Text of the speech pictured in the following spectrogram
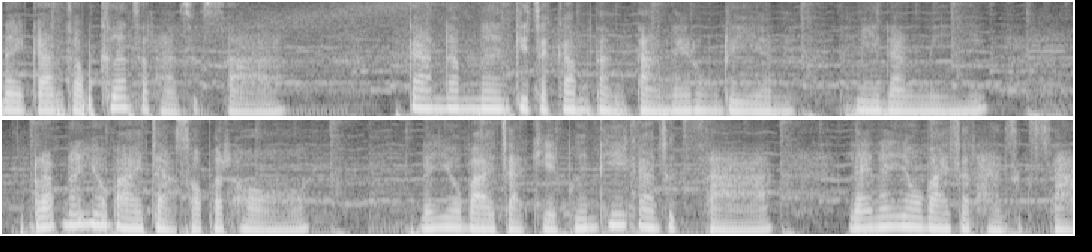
ในการขับเคลื่อนสถานศึกษา การดำเนินกิจกรรมต่างๆ ในโรงเรียน มีดังนี้ รับนโยบายจากสพทนโยบายจากเขตพื้นที่การศึกษา และนโยบายสถานศึกษา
